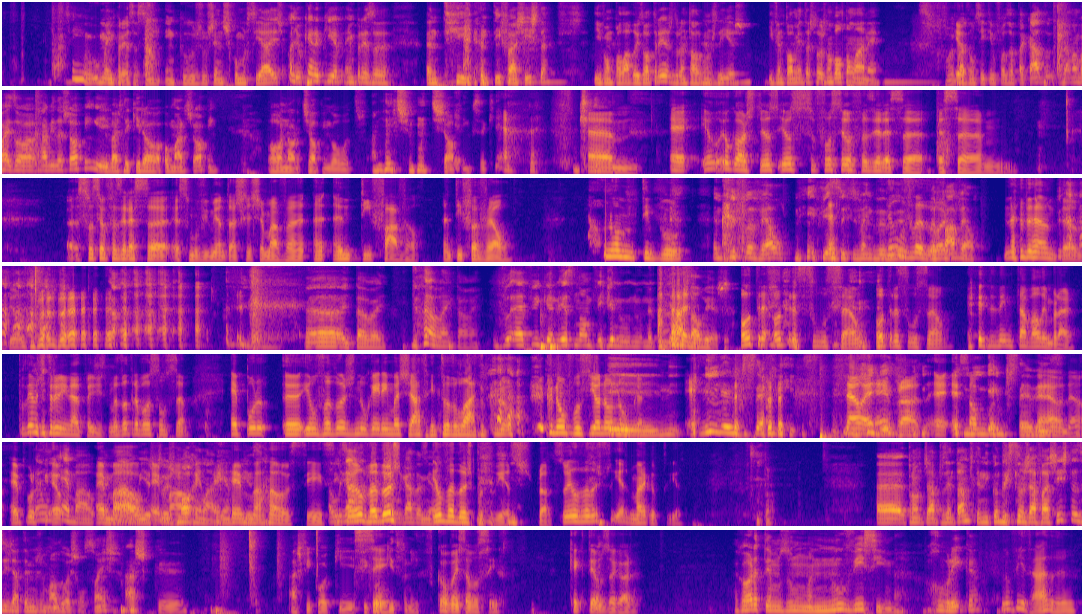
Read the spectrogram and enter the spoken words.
Sim, uma empresa, sim, em que os, os centros comerciais. Olha, eu quero aqui a empresa anti, antifascista e vão para lá dois ou três durante alguns dias. Eventualmente as pessoas não voltam lá, né? Se for- vais a um sítio e fores atacado, já não vais ao Rábida Shopping e vais ter que ir ao, ao Mar Shopping ou ao Norte Shopping ou outro. Há muitos, muitos shoppings aqui. Um, é, eu, eu gosto. Eu, eu se fosse eu a fazer essa. essa hum, se fosse eu fazer essa, esse movimento, acho que lhe chamava an- an- Antifável. Antifavel. É um nome tipo. Antifavel, isso vem de, De elevador. da Favel. Não, não, não. de elevador. Ai, está bem. Está bem, está bem. É, fica, esse nome fica no, no- na pilha Olha. talvez. outra, outra solução. Outra solução. Nem me estava a lembrar. Podemos terminar depois disto, mas outra boa solução é pôr eh, elevadores Nogueira e Machado em todo o lado que não, que não funcionam nunca. E ni- ninguém percebe isso. Não, é, é, Ninguém- pronto, é, é só. Ninguém percebe Não, isso. não. É porque. É, É, mau. é É, mau. E as é pessoas mau. morrem lá dentro. é assim. mau, sim, sim. São elevadores, elevadores portugueses. Pronto, são elevadores portugueses, marca portuguesa. Ah, pronto, já apresentámos, tendo em conta que são já fascistas e já temos uma ou duas soluções. Acho que. Acho que ficou aqui, ficou Sim. aqui definido. Ficou bem estabelecido. O que é que temos agora? Agora temos uma novíssima rubrica. Novidade.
